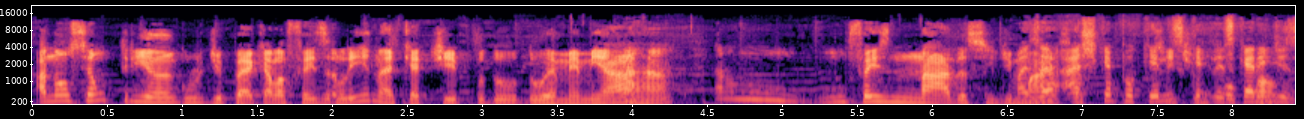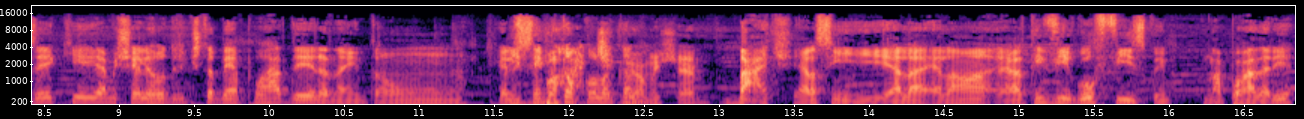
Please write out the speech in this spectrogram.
A não ser um triângulo de pé que ela fez ali, né? Que é típico do, do MMA. Aham. Ela não, não fez nada assim demais. Mas eu sabe? acho que é porque eles, que- um eles querem falta. dizer que a Michelle Rodrigues também é porradeira, né? Então, eles E sempre estão colocando. Bate. Ela assim, ela, ela, ela tem vigor físico hein, na porradaria.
